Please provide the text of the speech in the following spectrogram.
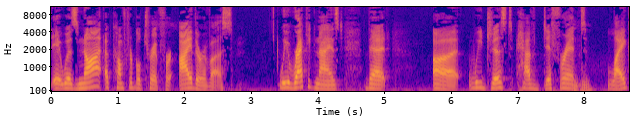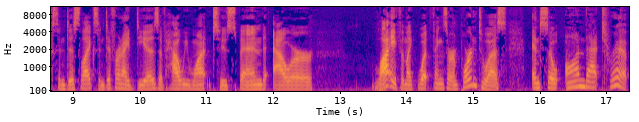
it was not a comfortable trip for either of us. We recognized that uh, we just have different likes and dislikes and different ideas of how we want to spend our life and like what things are important to us. And so on that trip,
